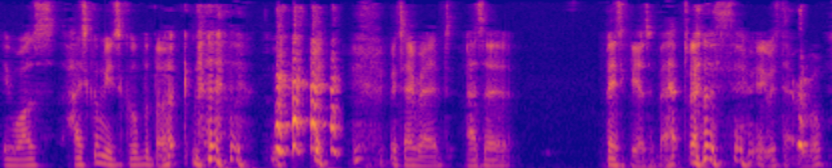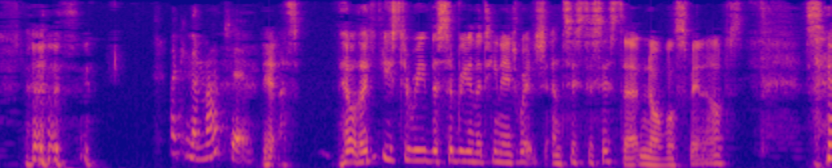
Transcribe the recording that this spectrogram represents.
it was High School Musical, the book, which I read as a basically as a bet. it was terrible. I can imagine. yes. Although they did used to read the Sabrina the Teenage Witch and Sister Sister novel spin-offs. So,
